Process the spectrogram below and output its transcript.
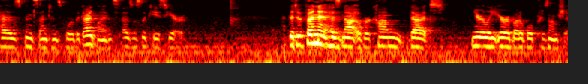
has been sentenced below the guidelines, as was the case here. The defendant has not overcome that nearly irrebuttable presumption.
